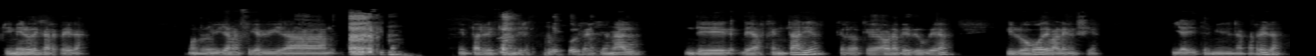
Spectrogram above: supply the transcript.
primero de carrera. Bueno, ya me fui a vivir a mi padre estuvo en director regional de, de, Argentaria, que es lo que ahora BBVA, y luego de Valencia. Y ahí terminé la carrera.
